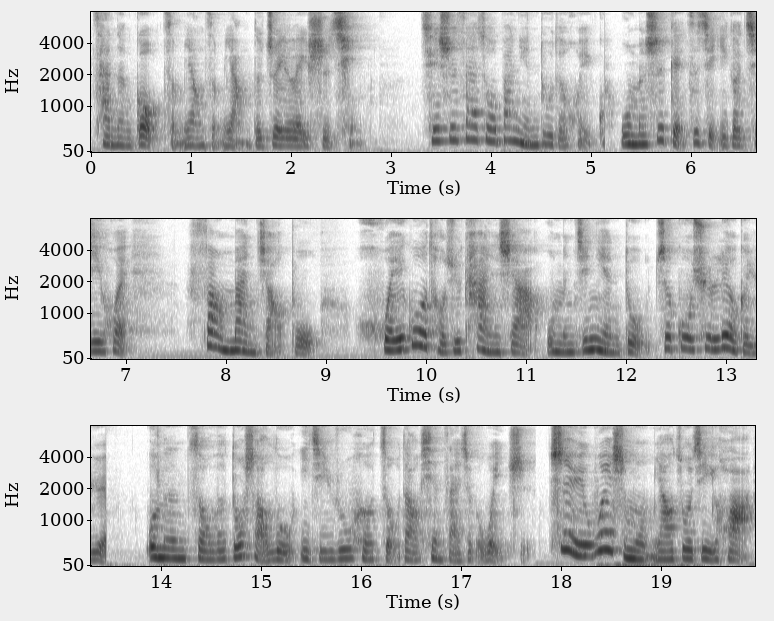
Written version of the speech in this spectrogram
才能够怎么样怎么样的这一类事情。其实，在做半年度的回顾，我们是给自己一个机会，放慢脚步，回过头去看一下我们今年度这过去六个月，我们走了多少路，以及如何走到现在这个位置。至于为什么我们要做计划，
